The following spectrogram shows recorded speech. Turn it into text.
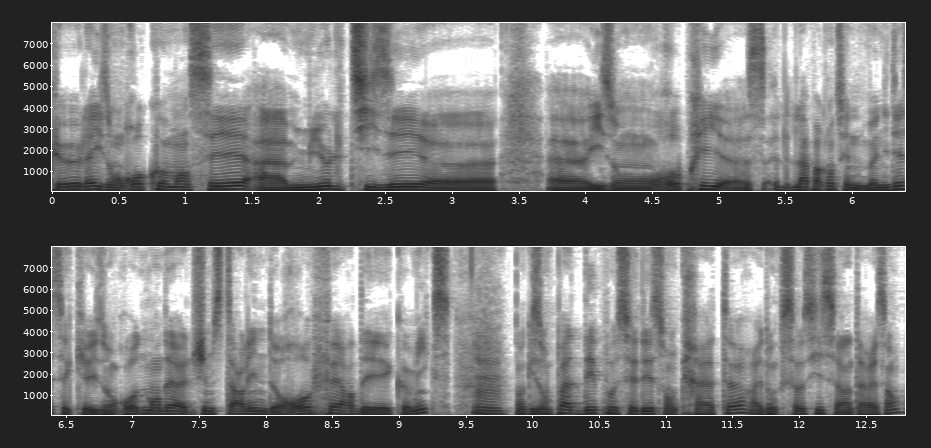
que là ils ont recommencé à mieux le teaser. euh, euh, ils ont repris. euh, là par contre, c'est une bonne idée, c'est qu'ils ont redemandé à Jim Starlin de refaire des comics. Mm. Donc ils n'ont pas dépossédé son créateur, et donc ça aussi c'est intéressant.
